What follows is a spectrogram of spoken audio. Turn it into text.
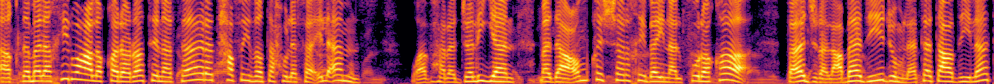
أقدم الأخير على قرارات أثارت حفيظة حلفاء الأمس وأظهرت جليا مدى عمق الشرخ بين الفرقاء. فأجرى العبادي جملة تعديلات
